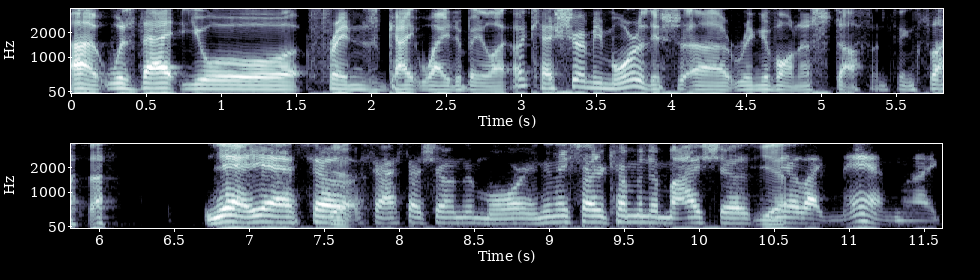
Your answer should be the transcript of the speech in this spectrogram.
uh, was that your friend's gateway to be like okay show me more of this uh, ring of honor stuff and things like that yeah, yeah. So, Yeah. so I started showing them more, and then they started coming to my shows. Yeah. And they're like, man, like.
